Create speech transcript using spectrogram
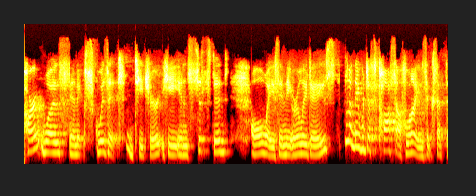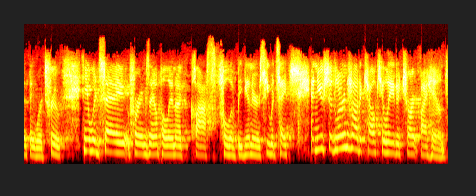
Hart was an exquisite teacher. He insisted always in the early days, you know, they would just toss off lines, except that they were true. He would say, for example, in a class full of beginners, he would say, and you should learn how to calculate a chart by hand.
